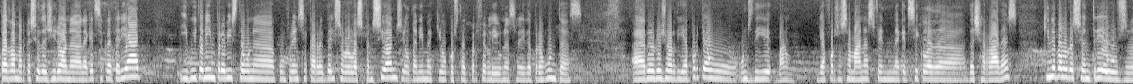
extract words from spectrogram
per la marcació de Girona en aquest secretariat, i avui tenim prevista una conferència a càrrec d'ell sobre les pensions i el tenim aquí al costat per fer-li una sèrie de preguntes. A veure, Jordi, ja porteu uns dies, bueno, ja força setmanes fent aquest cicle de, de xerrades. Quina valoració en treus eh,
